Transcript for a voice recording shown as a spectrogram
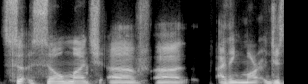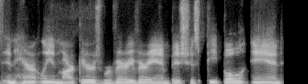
So so much of uh i think mar- just inherently in marketers we're very very ambitious people. And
